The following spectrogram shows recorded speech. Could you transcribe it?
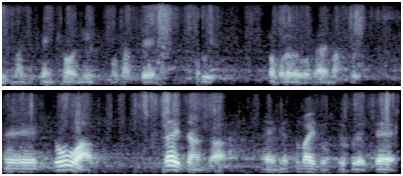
ー、今、受験表に向かっているところでございます。えー、今日は、大ちゃんが、えー、ゲストバイトしてくれて、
